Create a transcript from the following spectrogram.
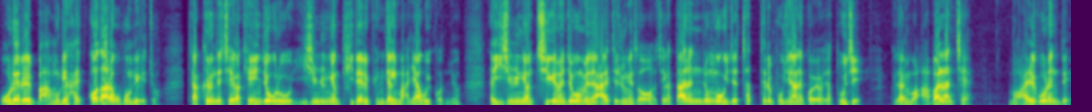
올해를 마무리할 거다라고 보면 되겠죠. 자, 그런데 제가 개인적으로 26년 기대를 굉장히 많이 하고 있거든요. 자, 26년 지금 현재 보면 알트 중에서 제가 다른 종목 이제 차트를 보진 않을 거예요. 자, 도지, 그다음에 뭐 아발란체, 뭐 알고랜드,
